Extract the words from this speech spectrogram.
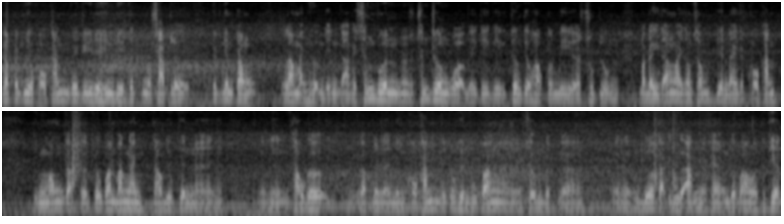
gặp rất nhiều khó khăn về cái địa hình địa chất nó sạt lở rất nghiêm trọng làm ảnh hưởng đến cả cái sân vườn sân trường của cái, cái, cái trường tiểu học bị sụt lún mà đẩy ra ngoài dòng sông hiện nay rất khó khăn tình mong các cơ quan ban ngành tạo điều kiện tháo gỡ gặp những khó khăn để cho huyện Vũ Quang sớm được đưa các dự án sẽ đưa vào thực hiện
